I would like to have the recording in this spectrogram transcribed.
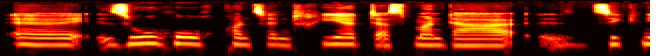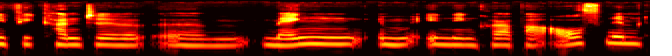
äh, so hoch konzentriert, dass man da äh, signifikante äh, Mengen im, in den Körper aufnimmt.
